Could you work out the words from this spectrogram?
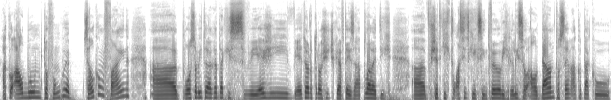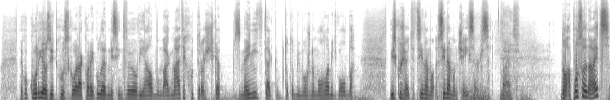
Ako album to funguje celkom fajn a pôsobí to ako taký svieží vietor trošička v tej záplave tých uh, všetkých klasických synthwaveových releaseov, ale dávam to sem ako takú, takú kuriozitku skôr ako regulárny synthwaveový album. Ak máte chuť trošička zmeniť, tak toto by možno mohla byť voľba. Vyskúšajte Cinnamon, Cinnamon Chasers. Nice. No a posledná vec.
